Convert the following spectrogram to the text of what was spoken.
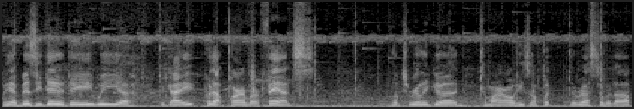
we had a busy day today. We uh, the guy put up part of our fence. Looks really good. Tomorrow he's gonna put the rest of it up.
